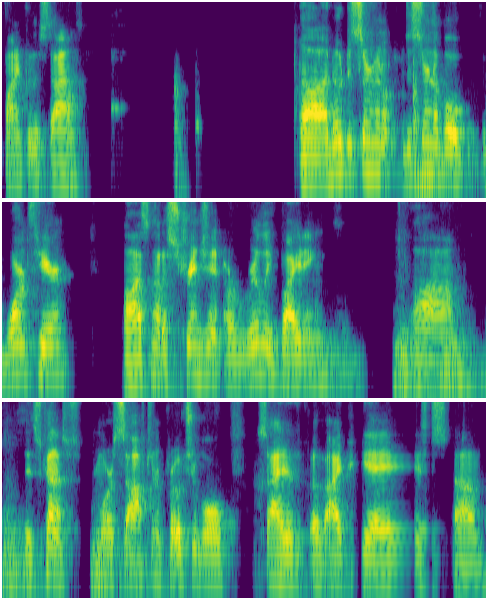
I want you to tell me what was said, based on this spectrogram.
fine for the style. Uh, no discernible discernible warmth here. Uh, it's not astringent or really biting. Um, it's kind of more soft and approachable side of, of IPAs. Um,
